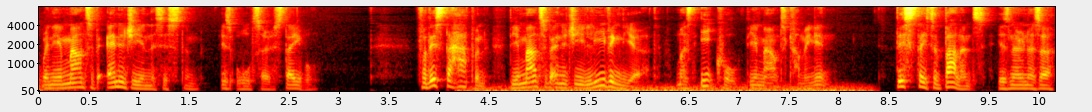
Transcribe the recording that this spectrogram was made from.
when the amount of energy in the system is also stable. For this to happen, the amount of energy leaving the Earth must equal the amount coming in. This state of balance is known as a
